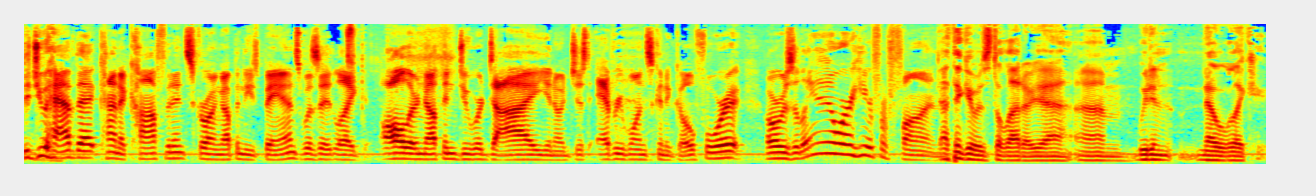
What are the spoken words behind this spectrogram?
Did you have that kind of confidence growing up in these bands? Was it like all or nothing, do or die? You know, just everyone's going to go for it, or was it like, eh, we're here for fun? I think it was the latter. Yeah, um, we didn't know like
